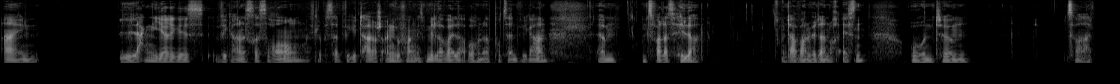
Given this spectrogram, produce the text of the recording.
ein langjähriges veganes Restaurant. Ich glaube, es hat vegetarisch angefangen, ist mittlerweile aber 100% vegan. Ähm, und zwar das Hiller. Und da waren wir dann noch essen. Und ähm, zwar hat,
